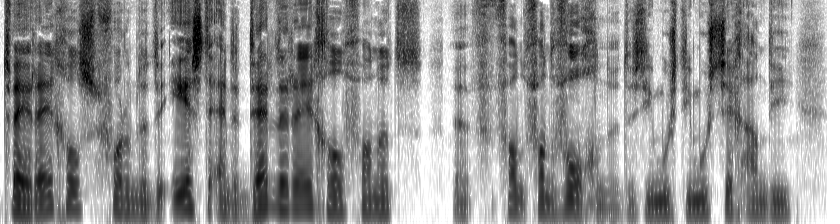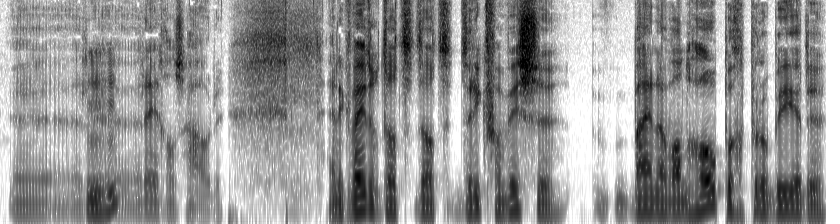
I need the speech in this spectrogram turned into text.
twee regels vormden de eerste en de derde regel van, het, eh, van, van de volgende. Dus die moest, die moest zich aan die eh, re- Mhm. regels houden. En ik weet nog dat, dat Driek van Wissen bijna wanhopig probeerde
